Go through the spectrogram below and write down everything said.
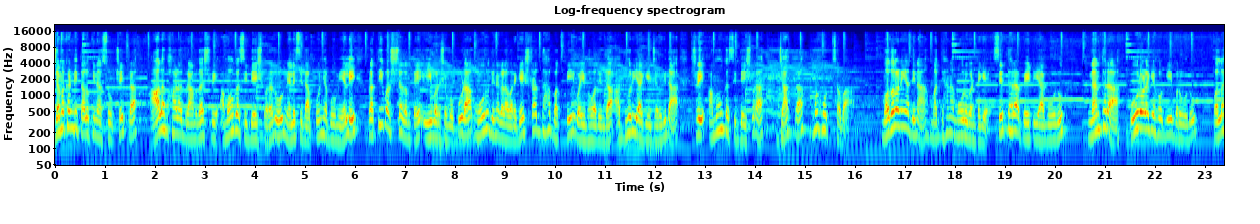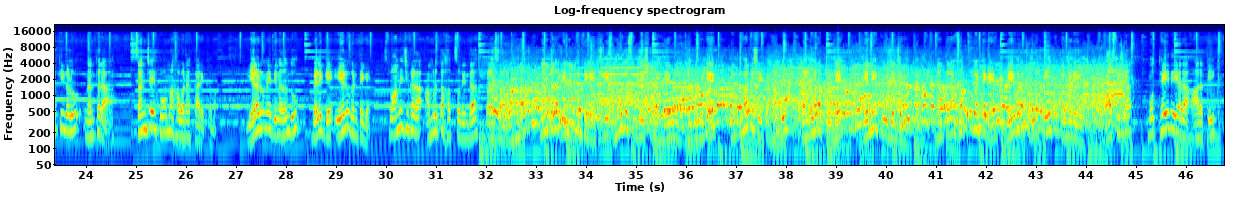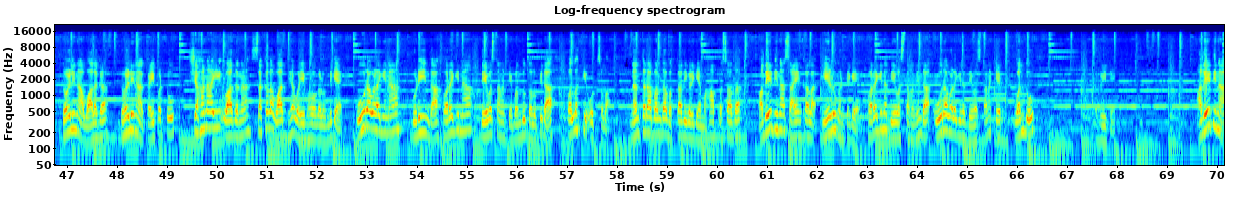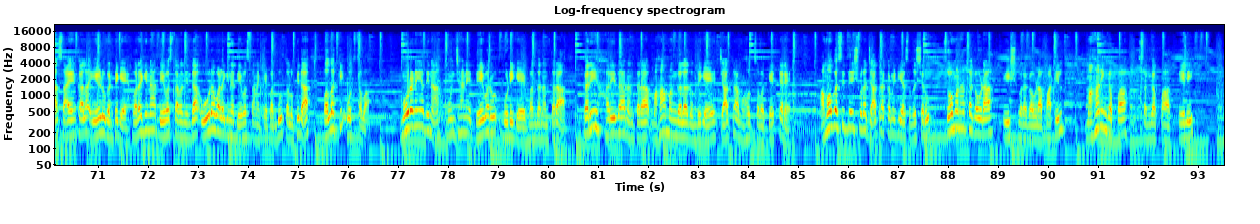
ಜಮಖಂಡಿ ತಾಲೂಕಿನ ಸುಕ್ಷೇತ್ರ ಆಲಭಾಳ ಗ್ರಾಮದ ಶ್ರೀ ಅಮೋಘ ಸಿದ್ದೇಶ್ವರರು ನೆಲೆಸಿದ ಪುಣ್ಯಭೂಮಿಯಲ್ಲಿ ಪ್ರತಿ ವರ್ಷದಂತೆ ಈ ವರ್ಷವೂ ಕೂಡ ಮೂರು ದಿನಗಳವರೆಗೆ ಶ್ರದ್ಧಾ ಭಕ್ತಿ ವೈಭವದಿಂದ ಅದ್ಧೂರಿಯಾಗಿ ಜರುಗಿದ ಶ್ರೀ ಅಮೋಘ ಸಿದ್ದೇಶ್ವರ ಜಾತ್ರಾ ಮಹೋತ್ಸವ. ಮೊದಲನೆಯ ದಿನ ಮಧ್ಯಾಹ್ನ ಮೂರು ಗಂಟೆಗೆ ಸಿದ್ಧರ ಭೇಟಿಯಾಗುವುದು, ನಂತರ ಊರೊಳಗೆ ಹೋಗಿ ಬರುವುದು, ಪಲ್ಲಕ್ಕಿಗಳು, ನಂತರ ಸಂಜೆ ಹೋಮ ಹವನ ಕಾರ್ಯಕ್ರಮ. ಎರಡನೇ ದಿನದಂದು ಬೆಳಗ್ಗೆ ಏಳು ಗಂಟೆಗೆ ಸ್ವಾಮೀಜಿಗಳ ಅಮೃತ ಹತ್ಸದಿಂದ ಕಳಸಾರೋಹಣ ನಂತರ ಎಂಟು ಗಂಟೆಗೆ ಶ್ರೀ ಅಮೋಘ ಸಿದ್ದೇಶ್ವರ ದೇವರ ಗಂಧಿಗೆ ರುದ್ರಾಭಿಷೇಕ ಹಾಗೂ ಗಂಧರ ಪೂಜೆ, ಎಲಿ ಪೂಜೆ ನಂತರ ಹತ್ತು ಗಂಟೆಗೆ ದೇವರ ಪಲ್ಲಕ್ಕಿ ಕನ್ನಡಿ ವಾಸಿಂಗ ಮುತ್ತೈದೆಯರ ಆರತಿ, ಡೊಳ್ಳಿನ ವಾಲಗ, ಡೊಳ್ಳಿನ ಕೈಪಟ್ಟು, ಶಹನಾಯಿ ವಾದನ, ಸಕಲ ವಾದ್ಯ ವೈಭವಗಳೊಂದಿಗೆ ಊರ ಒಳಗಿನ ಗುಡಿಯಿಂದ ಹೊರಗಿನ ದೇವಸ್ಥಾನಕ್ಕೆ ಬಂದು ತಲುಪಿದ ಪಲ್ಲಕ್ಕಿ ಉತ್ಸವ. ನಂತರ ಬಂದ ಭಕ್ತಾದಿಗಳಿಗೆ ಮಹಾಪ್ರಸಾದ. ಅದೇ ದಿನ ಸಾಯಂಕಾಲ ಏಳು ಗಂಟೆಗೆ ಹೊರಗಿನ ದೇವಸ್ಥಾನದಿಂದ ಊರ ಒಳಗಿನ ದೇವಸ್ಥಾನಕ್ಕೆ ಒಂದು ರೀಟೇಕ್ ಅದೇ ದಿನ ಸಾಯಂಕಾಲ ಏಳು ಗಂಟೆಗೆ ಹೊರಗಿನ ದೇವಸ್ಥಾನದಿಂದ ಊರ ಒಳಗಿನ ದೇವಸ್ಥಾನಕ್ಕೆ ಬಂದು ತಲುಪಿದ ಪಲ್ಲಕ್ಕಿ ಉತ್ಸವ. ಮೂರನೆಯ ದಿನ ಮುಂಜಾನೆ ದೇವರು ಗುಡಿಗೆ ಬಂದ ನಂತರ ಕರಿ ಹರಿದ ನಂತರ ಮಹಾಮಂಗಲದೊಂದಿಗೆ ಜಾತ್ರಾ ಮಹೋತ್ಸವಕ್ಕೆ ತೆರೆ. ಅಮೋಘ ಸಿದ್ದೇಶ್ವರ ಜಾತ್ರಾ ಕಮಿಟಿಯ ಸದಸ್ಯರು ಸೋಮನಾಥ ಗೌಡ, ಈಶ್ವರ ಗೌಡ ಪಾಟೀಲ್, ಮಹಾನಿಂಗಪ್ಪ, ಸಂಗಪ್ಪ ತೇಲಿ,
